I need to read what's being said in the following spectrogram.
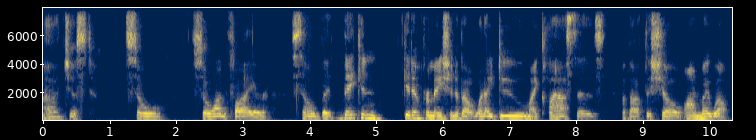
uh, just so, so on fire. So, but they can get information about what I do, my classes, about the show on my well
